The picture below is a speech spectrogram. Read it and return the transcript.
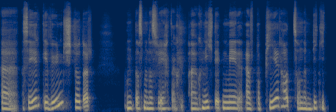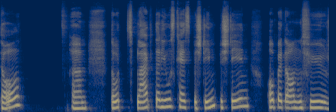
äh, sehr gewünscht, oder? Und dass man das vielleicht auch, auch nicht eben mehr auf Papier hat, sondern digital. Ähm, dort bleibt der Use Case bestimmt bestehen. Ob er dann für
